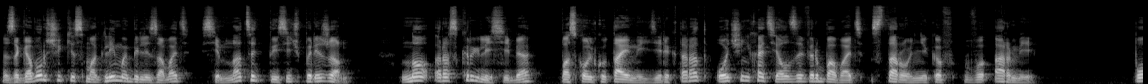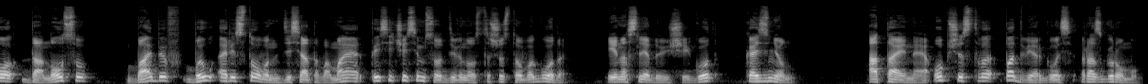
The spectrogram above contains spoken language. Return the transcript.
заговорщики смогли мобилизовать 17 тысяч парижан, но раскрыли себя, поскольку тайный директорат очень хотел завербовать сторонников в армии. По доносу Бабев был арестован 10 мая 1796 года и на следующий год казнен, а тайное общество подверглось разгрому.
